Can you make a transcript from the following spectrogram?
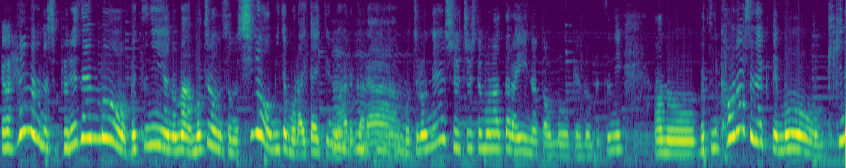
だから変な話プレゼンも別にあの、まあ、もちろんその資料を見てもらいたいっていうのはあるから、うんうんうんうん。もちろんね集中してもらったらいいなとは思うけど別にあの別に顔出してなくても聞き流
